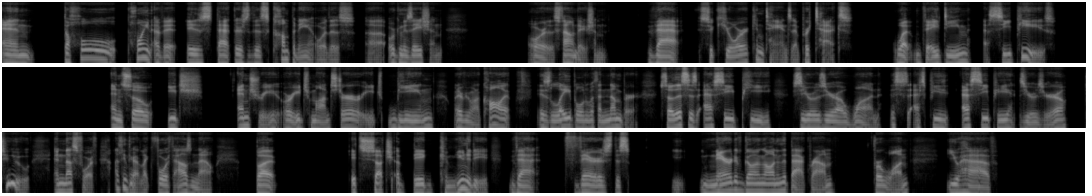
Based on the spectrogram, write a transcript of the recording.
And the whole point of it is that there's this company or this uh, organization or this foundation that secure, contains, and protects what they deem SCPs. And so each entry or each monster or each being, whatever you want to call it, is labeled with a number. So this is SCP 001. This is SP, SCP 002 and thus forth. I think they're at like 4,000 now. But it's such a big community that there's this narrative going on in the background, for one. You have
